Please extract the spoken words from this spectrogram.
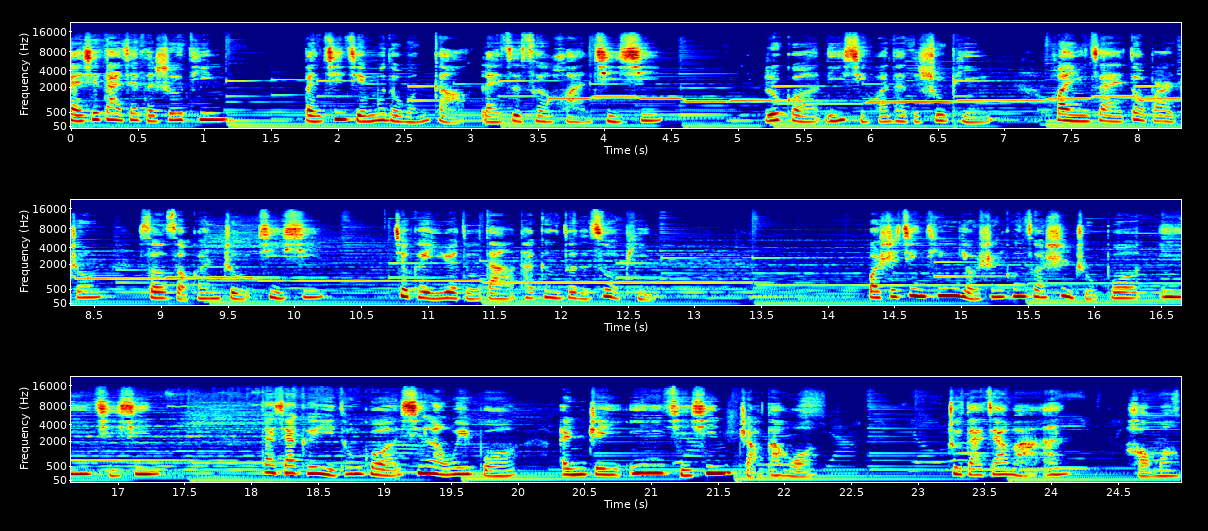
感谢大家的收听，本期节目的文稿来自策划季希。如果您喜欢他的书评，欢迎在豆瓣中搜索关注季希，就可以阅读到他更多的作品。我是静听有声工作室主播依依齐心，大家可以通过新浪微博 NJ 依依齐心找到我。祝大家晚安，好梦。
